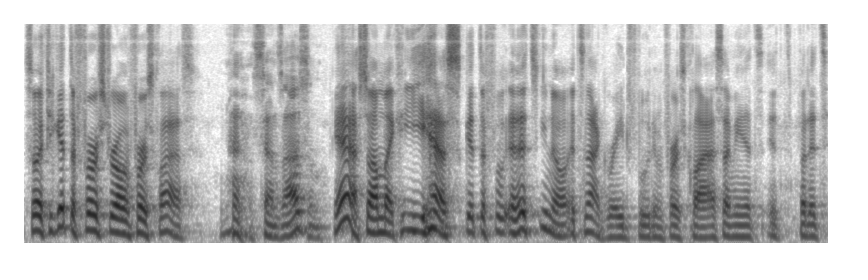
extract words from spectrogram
So if you get the first row in first class, Sounds awesome. yeah. So I'm like, yes, get the food, and it's you know it's not great food in first class. I mean, it's it's but it's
